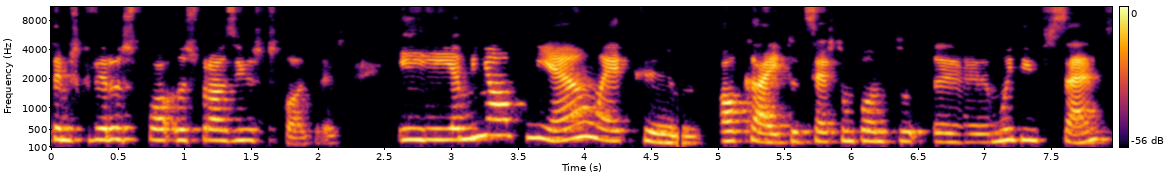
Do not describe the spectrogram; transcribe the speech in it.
temos que ver os, os prós e os contras. E a minha opinião é que, ok, tu disseste um ponto uh, muito interessante,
